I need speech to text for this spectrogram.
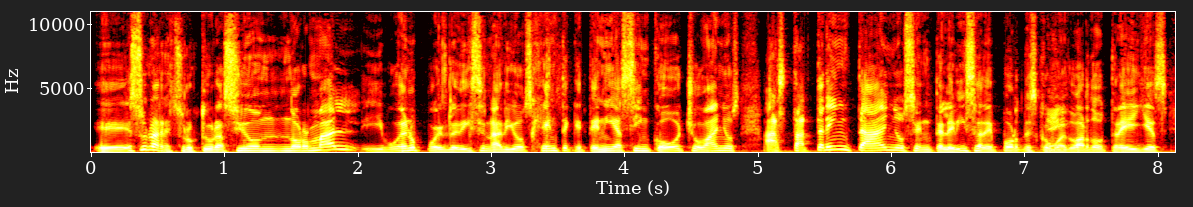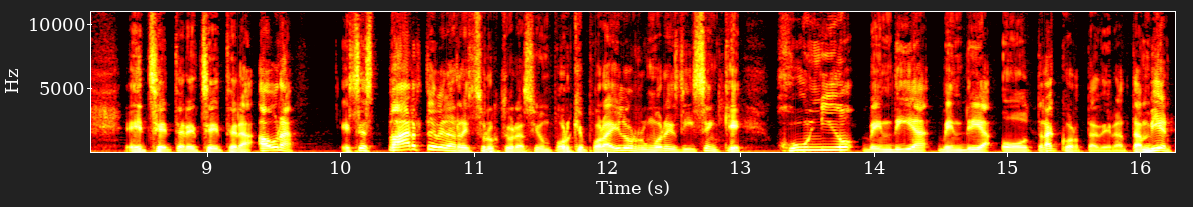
Eh, es una reestructuración normal y bueno, pues le dicen adiós gente que tenía 5, 8 años, hasta 30 años en Televisa Deportes como Eduardo Treyes, etcétera, etcétera. Ahora, esa es parte de la reestructuración, porque por ahí los rumores dicen que junio vendría, vendría otra cortadera también.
